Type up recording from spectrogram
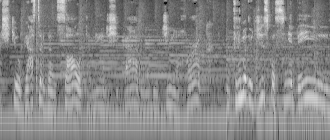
Acho que o Gaster Sol também é de Chicago, né? Do Gino Herc. Clima do disco, assim, é bem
